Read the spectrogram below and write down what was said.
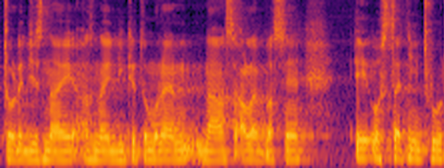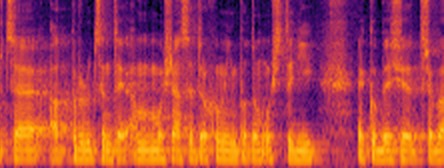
to lidi znají a znají díky tomu ne nás, ale vlastně i ostatní tvůrce a producenty a možná se trochu méně potom už stydí, jakoby, že třeba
